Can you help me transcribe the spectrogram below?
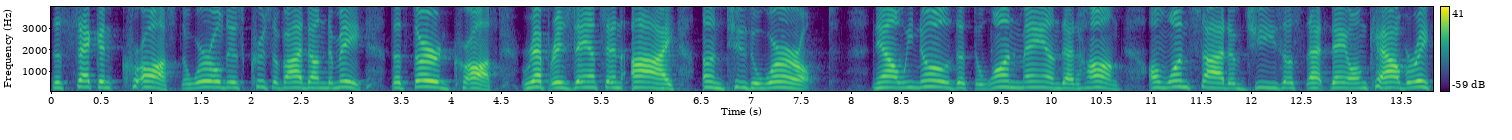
The second cross, the world is crucified unto me. The third cross represents an I unto the world. Now we know that the one man that hung on one side of Jesus that day on Calvary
